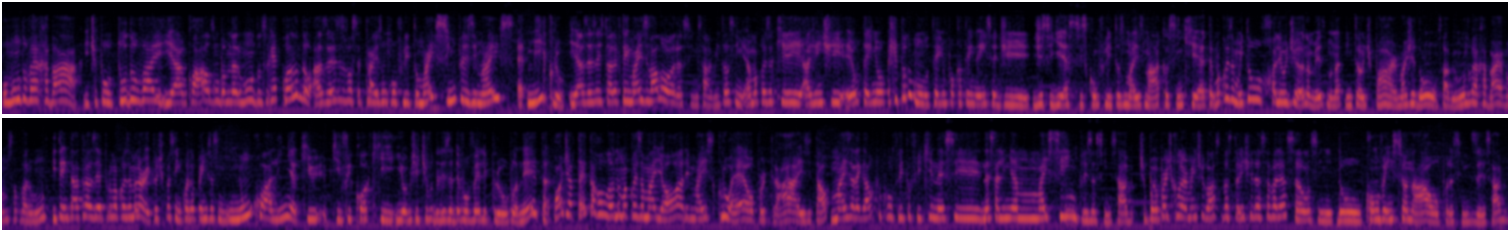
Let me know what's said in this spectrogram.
o mundo vai acabar, e tipo, tudo vai, e a Klaus vão dominar o mundo, não sei o quê. Quando, às vezes, você traz um conflito mais simples e mais é, micro, e às vezes a história tem mais valor, assim, sabe? Então, assim, é uma coisa que a gente, eu tenho, acho que todo mundo tem um pouco a tendência de, de seguir esses conflitos mais macro, assim, que é ter uma coisa muito hollywoodiana mesmo, né? Então, tipo, ah, Armagedon, sabe? O mundo vai acabar, vamos salvar o mundo. E tentar trazer pra uma coisa melhor. Então, tipo assim, quando eu penso assim, em um coalinha que, que ficou aqui e o objetivo deles é devolver ele pro planeta, pode até tá rolando uma coisa maior e mais cruel por trás e tal. Mas é legal que o conflito fique nesse, nessa linha mais simples, assim, sabe? Tipo, eu particularmente gosto bastante dessa variação, assim, do convencional, por assim dizer, sabe?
